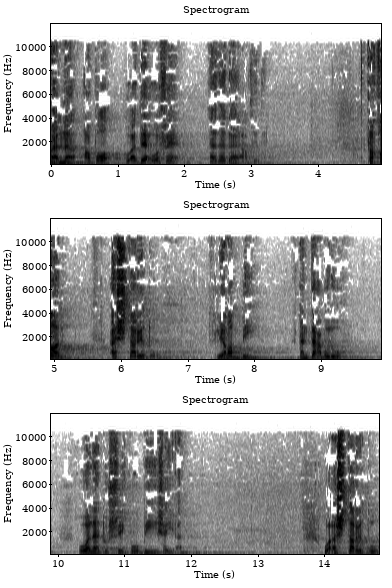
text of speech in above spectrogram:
قلنا عطاء وأداء وفاء هذا ده عقيدة. فقال أشترط لربي أن تعبدوه ولا تشركوا به شيئا. وأشترط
